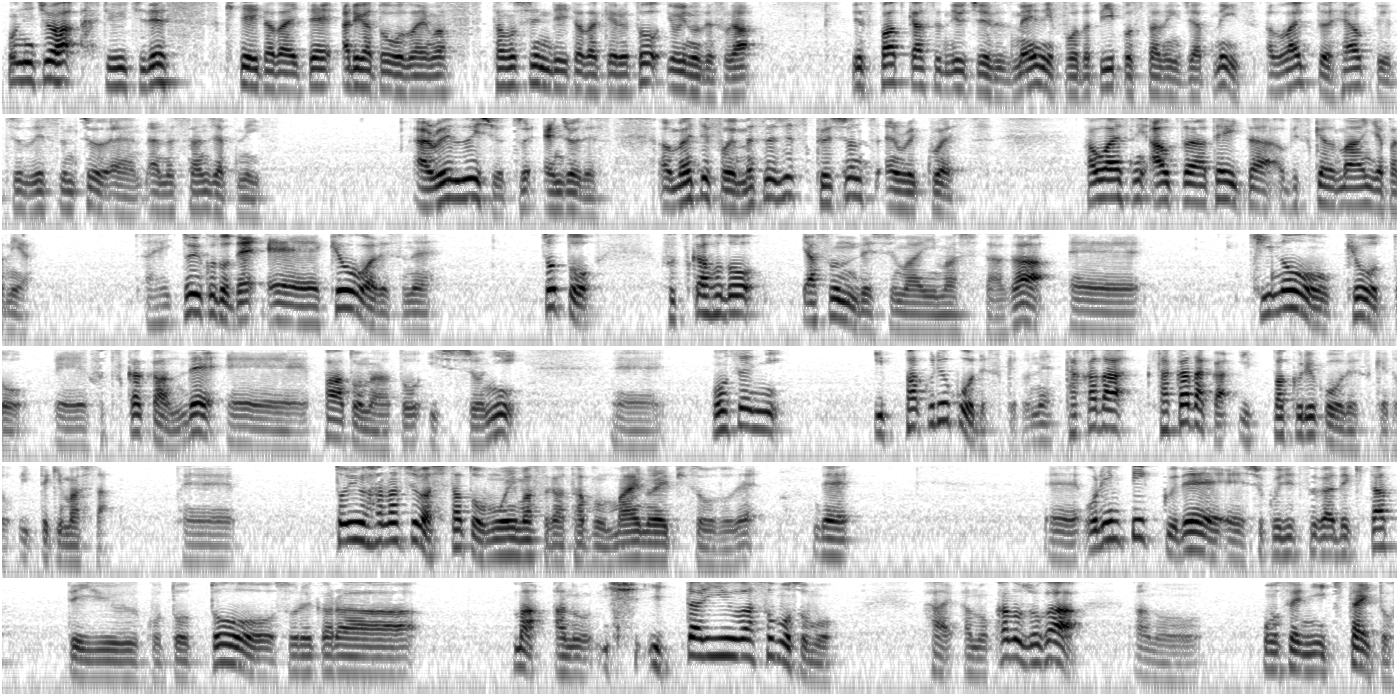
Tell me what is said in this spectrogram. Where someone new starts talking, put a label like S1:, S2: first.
S1: こんにちは、りゅういちです。来ていただいてありがとうございます。楽しんでいただけると良いのですが、This podcast and YouTube is mainly for the people studying Japanese. I'd like to help you to listen to and understand Japanese. I really wish you to enjoy this. I'm waiting for your messages, questions, and requests. How I think out the data of Skillman Japania. はい、ということで、えー今日はですね、ちょっと2日ほど休んでしまいましたが、えー昨日、今日と、え2日間で、えーパートナーと一緒に、えー温泉に一泊旅行ですけどね、たかだ、たか一泊旅行ですけど、行ってきました。えーという話はしたと思いますが、多分前のエピソードで。で、えーオリンピックで、えー祝日ができたっていうことと、それから、まあ、あの、行った理由はそもそも、はい、あの、彼女が、あの、温泉に行きたいと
